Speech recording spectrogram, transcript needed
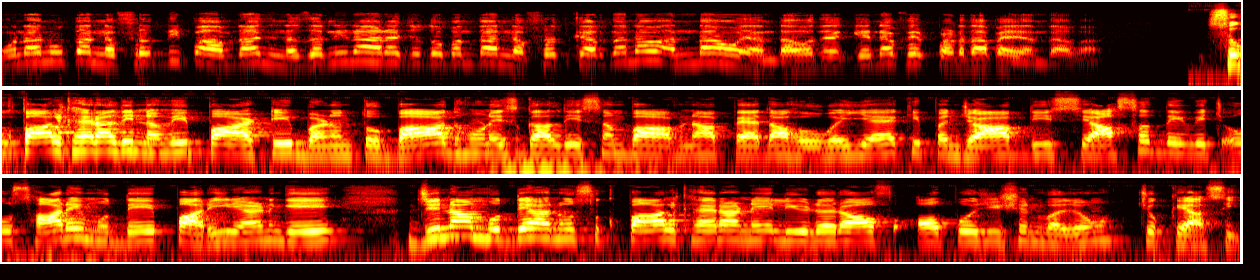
ਉਹਨਾਂ ਨੂੰ ਤਾਂ ਨਫ਼ਰਤ ਦੀ ਭਾਵਨਾ ਨਜ਼ਰ ਨਹੀਂ ਨਾ ਆ ਰਿਹਾ। ਜਦੋਂ ਬੰਦਾ ਨਫ਼ਰਤ ਕਰਦਾ ਨਾ ਉਹ ਅੰਨਾ ਹੋ ਜਾਂਦਾ ਉਹਦੇ ਅੱਗੇ ਨਾ ਫਿਰ ਪਰਦਾ ਪੈ ਜਾਂਦਾ ਵਾ। ਸੁਖਪਾਲ ਖਹਿਰਾ ਦੀ ਨਵੀਂ ਪਾਰਟੀ ਬਣਨ ਤੋਂ ਬਾਅਦ ਹੁਣ ਇਸ ਗੱਲ ਦੀ ਸੰਭਾਵਨਾ ਪੈਦਾ ਹੋ ਗਈ ਹੈ ਕਿ ਪੰਜਾਬ ਦੀ ਸਿਆਸਤ ਦੇ ਵਿੱਚ ਉਹ ਸਾਰੇ ਮੁੱਦੇ ਭਾਰੀ ਰਹਿਣਗੇ ਜਿਨ੍ਹਾਂ ਮੁੱਦਿਆਂ ਨੂੰ ਸੁਖਪਾਲ ਖਹਿਰਾ ਨੇ ਲੀਡਰ ਆਫ ਆਪੋਜੀਸ਼ਨ ਵਜੋਂ ਚੁੱਕਿਆ ਸੀ।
